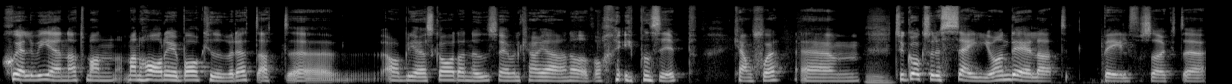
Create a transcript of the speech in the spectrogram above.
själv igen. Att man, man har det i bakhuvudet att uh, ja, blir jag skadad nu så är väl karriären över i princip. Kanske. Um, mm. Tycker också det säger en del att Bale försökte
